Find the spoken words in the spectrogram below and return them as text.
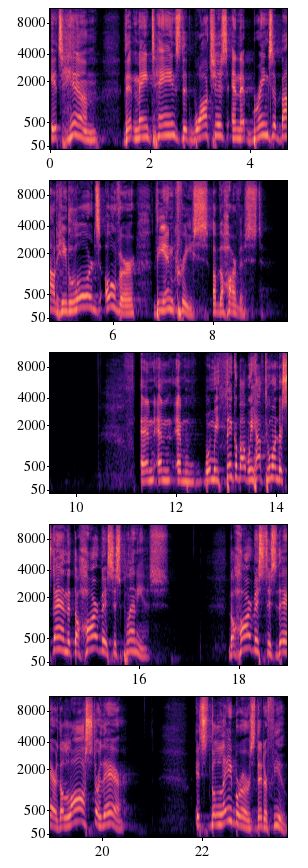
It's Him that maintains, that watches, and that brings about, He lords over the increase of the harvest. And, and, and when we think about, we have to understand that the harvest is plenteous. The harvest is there, the lost are there. It's the laborers that are few.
